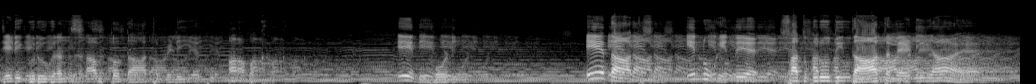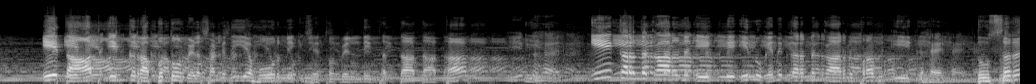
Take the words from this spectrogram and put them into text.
ਜਿਹੜੀ ਗੁਰੂ ਗ੍ਰੰਥ ਸਾਹਿਬ ਤੋਂ ਦਾਤ ਮਿਲੀ ਹੈ, ਤੂੰ ਆਹ ਵਿਖਾ। ਇਹ ਨਹੀਂ ਹੋਣੀ। ਇਹ ਦਾਤ ਸੀ ਇਹਨੂੰ ਕਹਿੰਦੇ ਐ ਸਤਿਗੁਰੂ ਦੀ ਦਾਤ ਲੈਣੀ ਆ ਹੈ। ਇਹ ਦਾਤ ਇੱਕ ਰੱਬ ਤੋਂ ਮਿਲ ਸਕਦੀ ਹੈ ਹੋਰ ਨਹੀਂ ਕਿਸੇ ਤੋਂ ਮਿਲਣੀ ਦੱਦਾ ਦਾਤਾ। ਇੱਕ ਹੈ। ਇਹ ਕਰਨ ਕਾਰਨ ਇੱਕ ਇਹ- ਇਹਨੂੰ ਕਹਿੰਦੇ ਕਰਨ ਕਾਰਨ ਪ੍ਰਭ ਏਕ ਹੈ। ਦੂਸਰ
